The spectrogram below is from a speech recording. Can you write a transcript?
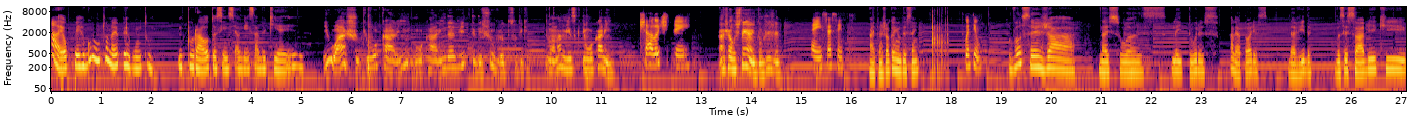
Ah, eu pergunto, né? Pergunto por alto, assim, se alguém sabe o que é. Eu acho que o Ocarim, o Ocarim deve ter. Deixa eu ver, eu só tenho que ir lá na mesa que tem o Ocarim. Charlotte tem. Ah, Charles tem, ah, então GG. Tem 60. Ah, então joga aí um D100. 51. Você já, nas suas leituras aleatórias da vida, você sabe que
